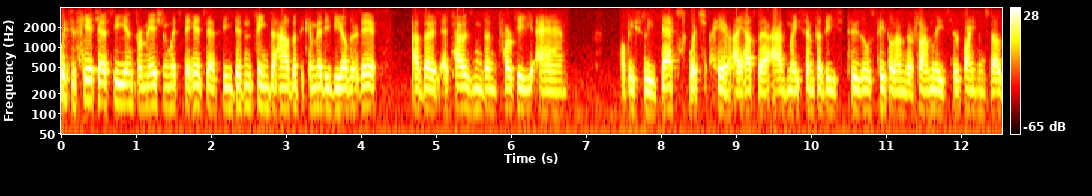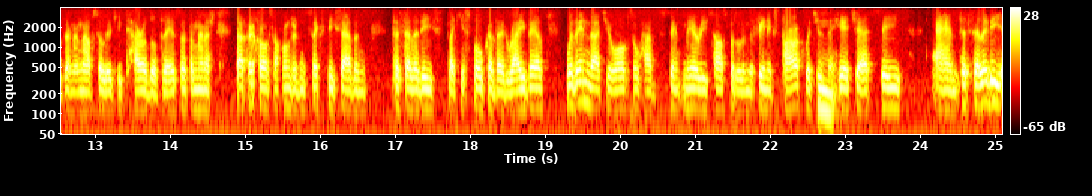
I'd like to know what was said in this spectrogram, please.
which is HSE information, which the HSE didn't seem to have at the committee the other day, about 1,030 um, obviously deaths, which here I have to add my sympathies to those people and their families who find themselves in an absolutely terrible place at the minute. That's across 167 facilities, like you spoke about Ryevale. Within that, you also have St Mary's Hospital in the Phoenix Park, which is mm. the HSE um, facility.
